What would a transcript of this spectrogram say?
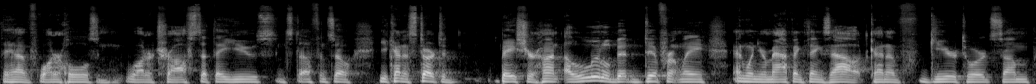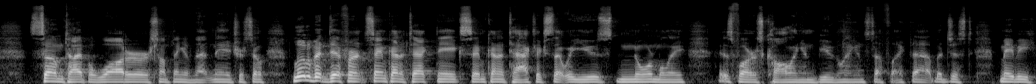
they have water holes and water troughs that they use and stuff. And so you kind of start to base your hunt a little bit differently and when you're mapping things out kind of gear towards some some type of water or something of that nature so a little bit different same kind of techniques same kind of tactics that we use normally as far as calling and bugling and stuff like that but just maybe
